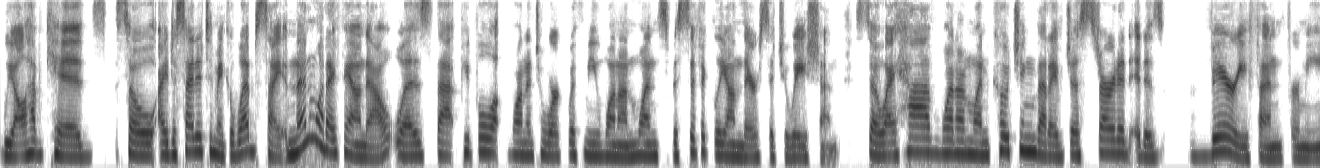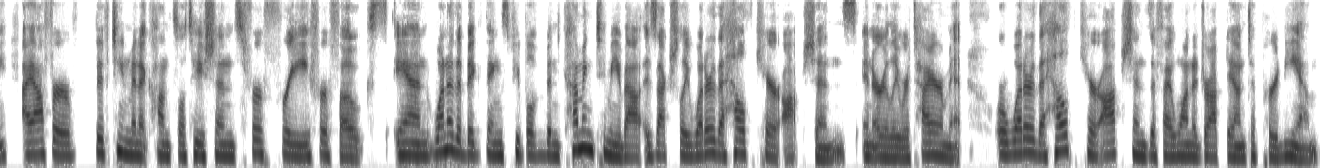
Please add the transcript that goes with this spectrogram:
we all have kids. So I decided to make a website. And then what I found out was that people wanted to work with me one on one specifically on their situation. So I have one on one coaching that I've just started. It is very fun for me. I offer 15 minute consultations for free for folks. And one of the big things people have been coming to me about is actually what are the healthcare options in early retirement? Or what are the healthcare options if I want to drop down to per diem?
